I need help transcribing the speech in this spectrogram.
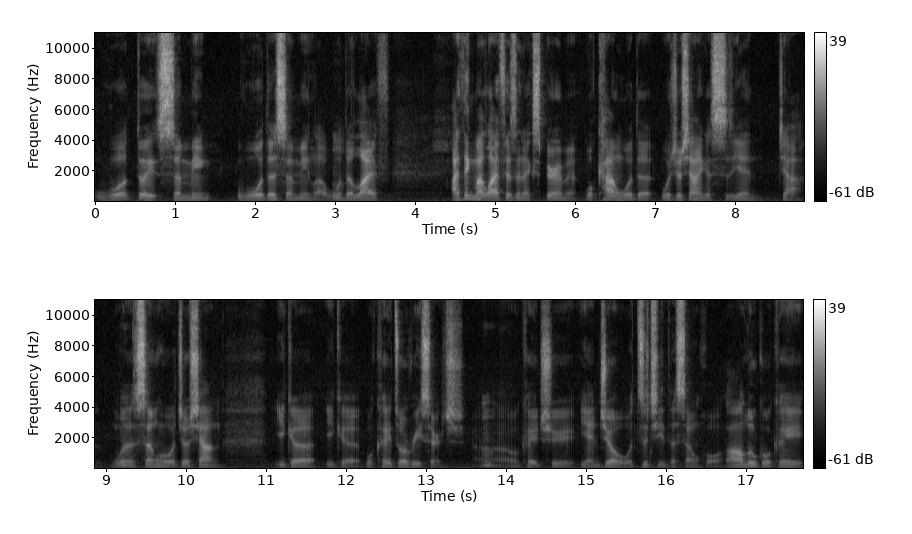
我对生命。我的生命了，我的 life。I think my life is an experiment。我看我的，我就像一个实验家，我的生活就像一个一个，我可以做 research，呃，我可以去研究我自己的生活。然后如果可以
